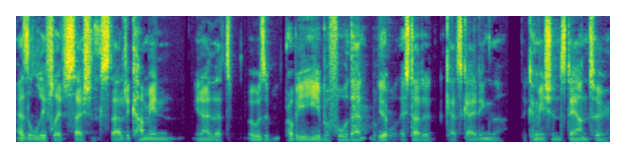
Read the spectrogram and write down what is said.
as the LIF legislation started to come in, you know, that's it was a, probably a year before that before Yep. they started cascading the, the commissions down to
